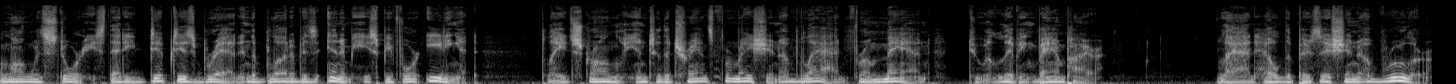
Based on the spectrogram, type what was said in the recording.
along with stories that he dipped his bread in the blood of his enemies before eating it, played strongly into the transformation of Vlad from man to a living vampire. Vlad held the position of ruler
